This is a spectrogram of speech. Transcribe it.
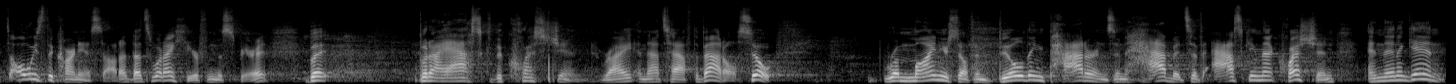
It's always the carne asada. That's what I hear from the Spirit. But, but I ask the question, right? And that's half the battle. So remind yourself in building patterns and habits of asking that question. And then again,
